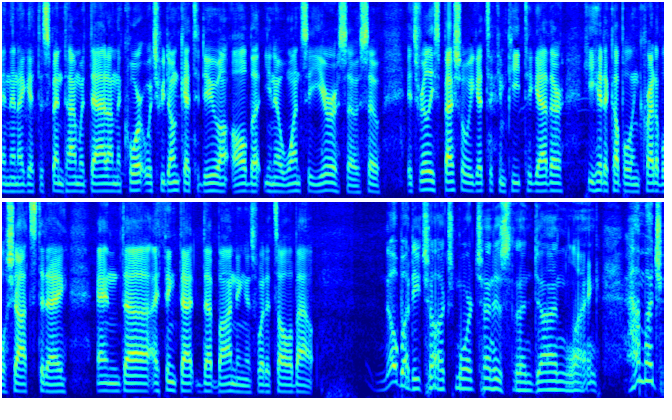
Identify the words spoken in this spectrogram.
and then I get to spend time with Dad on the court, which we don't get to do all but you know once a year or so. So it's really special. We get to compete together. He hit a couple incredible shots today, and uh, I think that that bonding is what it's all about. Nobody talks more tennis than Don Lang. How much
